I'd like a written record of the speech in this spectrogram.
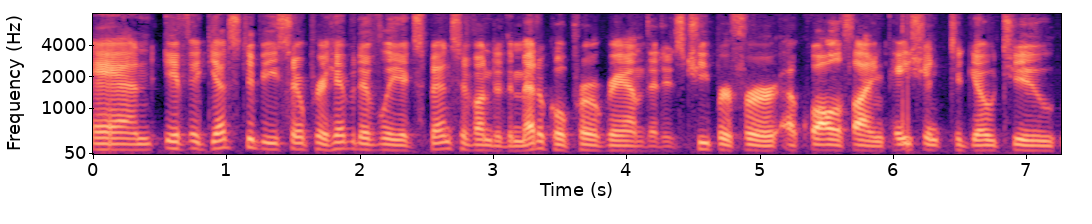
And if it gets to be so prohibitively expensive under the medical program that it's cheaper for a qualifying patient to go to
